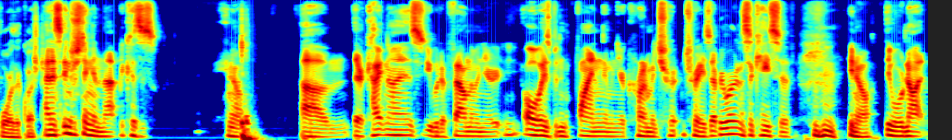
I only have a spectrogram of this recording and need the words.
for the question. and it's interesting in that because you know um, they're chitinized. You would have found them in your always been finding them in your chironomid tra- trays everywhere. And it's a case of Mhm. you know they were not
